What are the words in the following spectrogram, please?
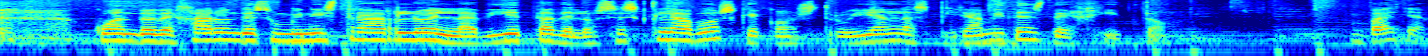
Cuando dejaron de suministrarlo en la dieta de los esclavos que construían las pirámides de Egipto. Vaya,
